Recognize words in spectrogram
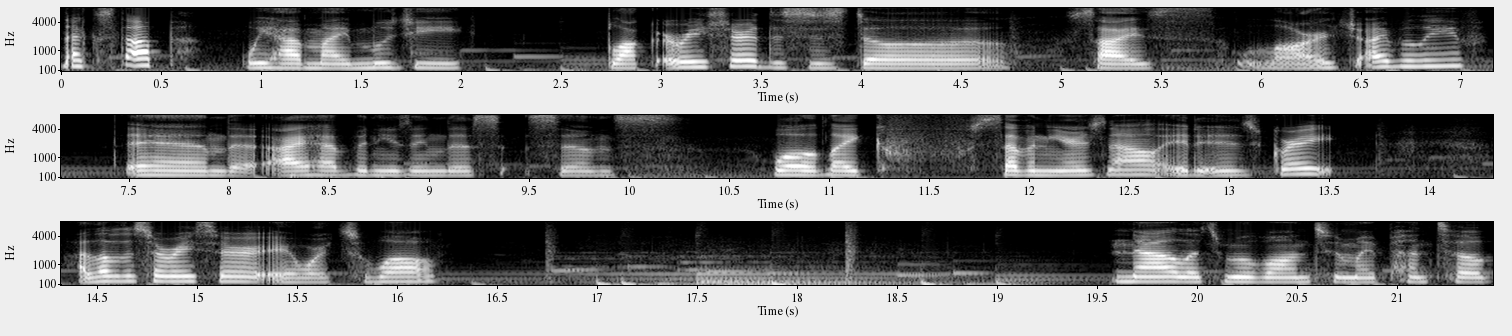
Next up, we have my Muji block eraser. This is the size large, I believe. And I have been using this since, well, like seven years now. It is great. I love this eraser. It works well. Now let's move on to my Pentel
